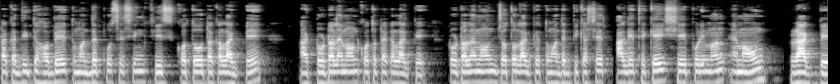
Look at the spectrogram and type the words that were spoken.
টাকা দিতে হবে, তোমাদের প্রসেসিং ফিস কত টাকা লাগবে, আর টোটাল অ্যামাউন্ট কত টাকা লাগবে। টোটাল অ্যামাউন্ট যত লাগবে তোমাদের বিকাশের আগে থেকেই সেই পরিমাণ অ্যামাউন্ট রাখবে।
